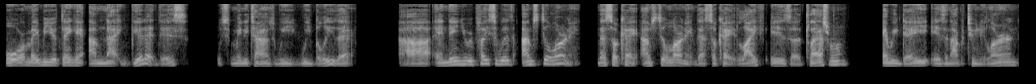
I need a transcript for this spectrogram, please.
Or maybe you're thinking, I'm not good at this, which many times we we believe that. Uh, and then you replace it with, I'm still learning. That's okay. I'm still learning. That's okay. Life is a classroom. Every day is an opportunity to learn.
